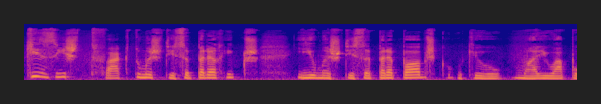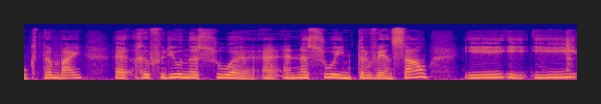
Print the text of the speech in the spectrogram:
que existe, de facto, uma justiça para ricos e uma justiça para pobres, que o Mário há pouco também uh, referiu na sua, uh, na sua intervenção e, e,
